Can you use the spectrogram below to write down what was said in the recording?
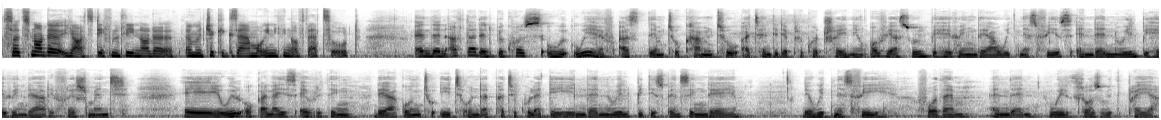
so it's not a yeah, it's definitely not a, a exam or anything of that sort. And then after that, because we, we have asked them to come to attend the pre-court training, obviously we'll be having their witness fees and then we'll be having their refreshment. Uh, we'll organize everything they are going to eat on that particular day and then we'll be dispensing the, the witness fee for them and then we'll close with prayer.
